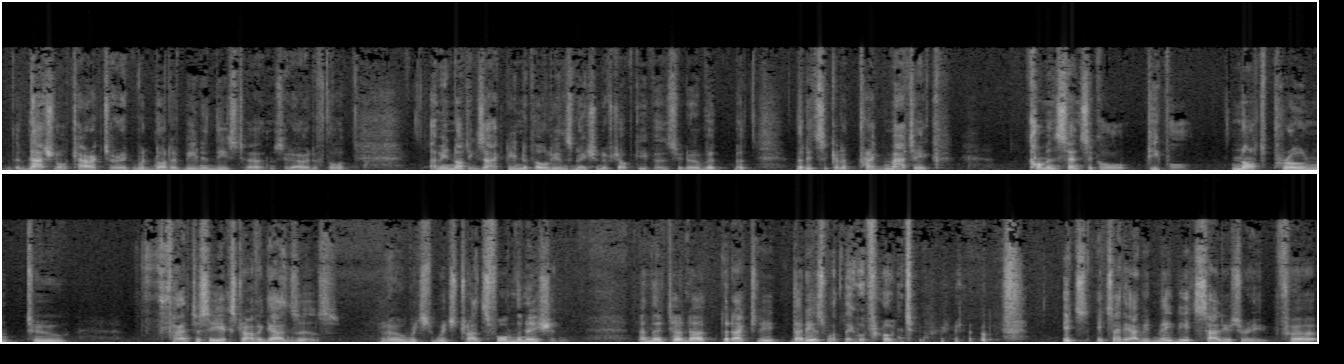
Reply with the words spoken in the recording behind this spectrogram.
the national character, it would not have been in these terms. You know, I'd have thought. I mean, not exactly Napoleon's nation of shopkeepers, you know, but but that it's a kind of pragmatic, commonsensical people, not prone to fantasy extravaganzas, you know, which which transform the nation. And it turned out that actually that is what they were prone to. You know? It's, it's, I think, I mean, maybe it's salutary for,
